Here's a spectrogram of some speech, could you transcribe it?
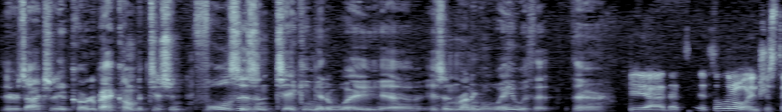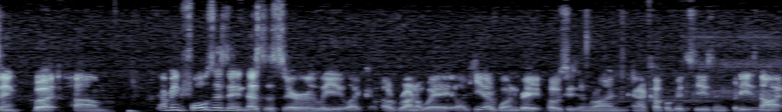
There's actually a quarterback competition. Foles isn't taking it away, uh, isn't running away with it there. Yeah, that's it's a little interesting, but um, I mean, Foles isn't necessarily like a runaway. Like he had one great postseason run and a couple good seasons, but he's not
